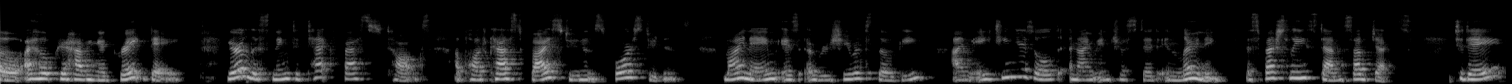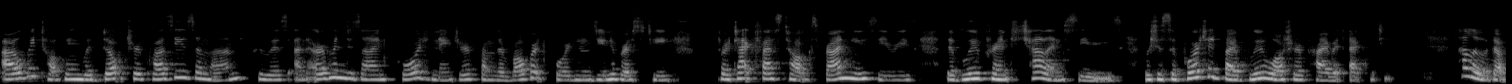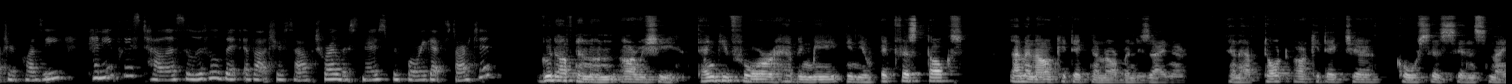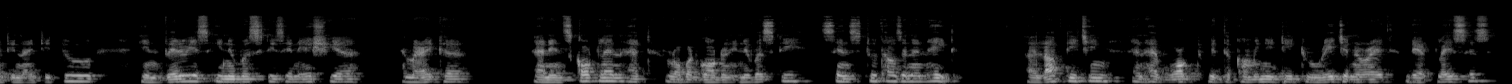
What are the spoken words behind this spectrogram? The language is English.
Hello, I hope you're having a great day. You're listening to Tech TechFest Talks, a podcast by students for students. My name is Arushi Rastogi. I'm 18 years old and I'm interested in learning, especially STEM subjects. Today, I'll be talking with Dr. Quazi Zaman, who is an urban design coordinator from the Robert Gordon's University for TechFest Talks' brand new series, the Blueprint Challenge series, which is supported by Blue Water Private Equity. Hello, Dr. Quazi. Can you please tell us a little bit about yourself to our listeners before we get started? Good afternoon, Arushi. Thank you for having me in your TechFest talks. I'm an architect and urban designer and have taught architecture courses since 1992 in various universities in Asia, America, and in Scotland at Robert Gordon University since 2008. I love teaching and have worked with the community to regenerate their places.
